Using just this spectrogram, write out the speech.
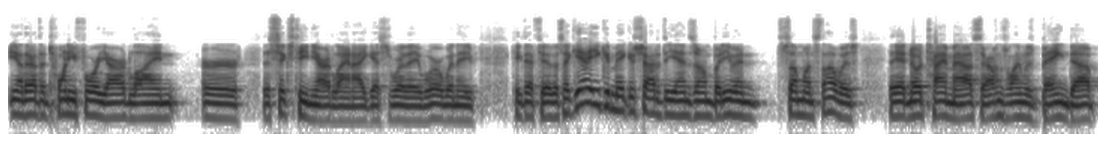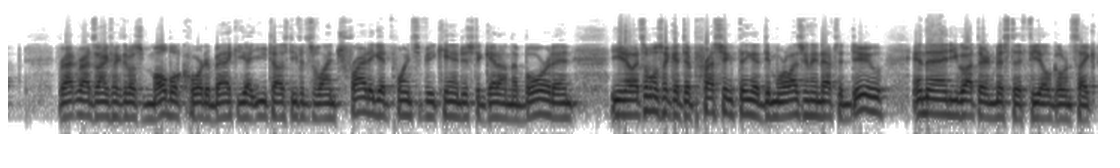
you know, they're at the 24 yard line or the 16 yard line, I guess, where they were when they kicked that field goal. It's like, yeah, you can make a shot at the end zone, but even someone's thought was they had no timeouts. Their offensive line was banged up. Rat Radzonic's like the most mobile quarterback. You got Utah's defensive line. Try to get points if you can just to get on the board. And, you know, it's almost like a depressing thing, a demoralizing thing to have to do. And then you go out there and miss the field goal. And it's like,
